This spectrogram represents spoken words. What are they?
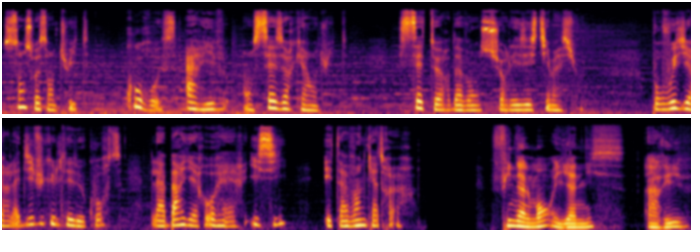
168, Kouros arrive en 16h48, 7 heures d'avance sur les estimations. Pour vous dire la difficulté de course, la barrière horaire ici est à 24 heures. Finalement, Yanis arrive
